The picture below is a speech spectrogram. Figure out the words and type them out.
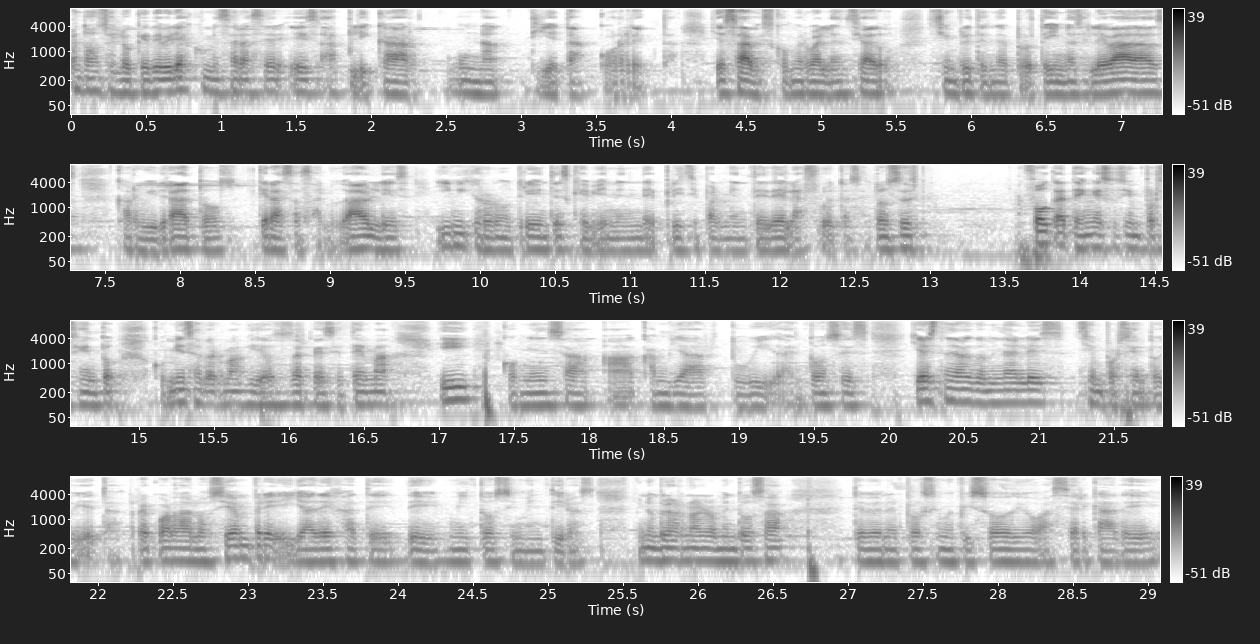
Entonces lo que deberías comenzar a hacer es aplicar una dieta correcta. Ya sabes, comer balanceado, siempre tener proteínas elevadas, carbohidratos, grasas saludables y micronutrientes que vienen de, principalmente de las frutas. Entonces Fócate en eso 100%, comienza a ver más videos acerca de ese tema y comienza a cambiar tu vida. Entonces, ¿quieres tener abdominales? 100% dieta. Recuérdalo siempre y ya déjate de mitos y mentiras. Mi nombre es Ronaldo Mendoza, te veo en el próximo episodio acerca de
